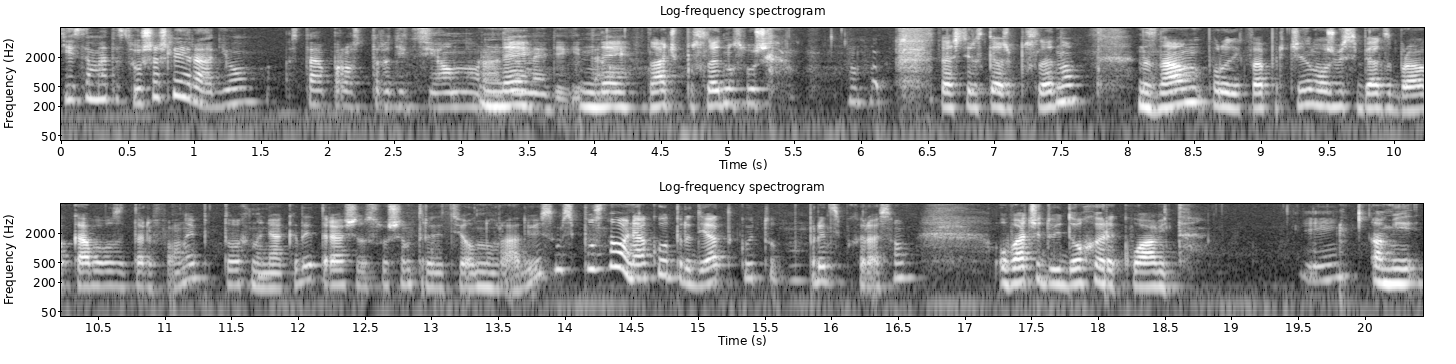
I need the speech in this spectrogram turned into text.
Ти самата слушаш ли радио? Става просто традиционно радио, не, не дигитално? Не, значи последно слушах сега ще ти разкажа последно. Не знам поради каква причина, може би си бях забрала кабела за телефона и пътувах на някъде и трябваше да слушам традиционно радио и съм си пуснала някои от радията, които по принцип харесвам. Обаче дойдоха рекламите. И? Ами,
